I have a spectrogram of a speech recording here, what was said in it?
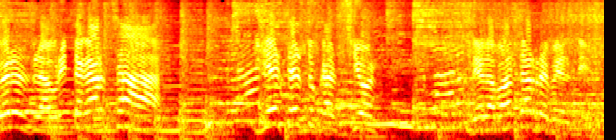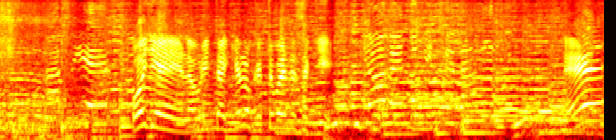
Tú eres Laurita Garza. Y esta es tu canción de la banda Rebelde. Así es. Oye, Laurita, ¿qué es lo que tú vendes aquí? Yo vendo micheladas. ¿Eh?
